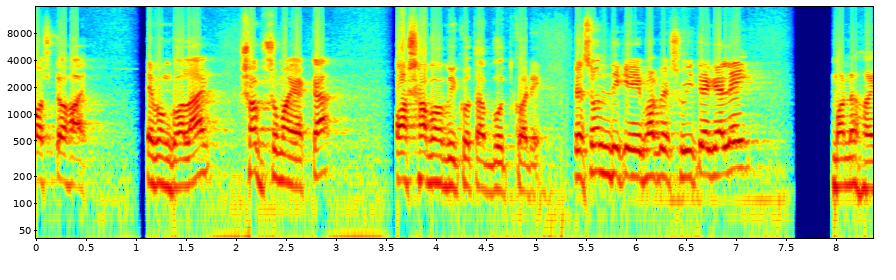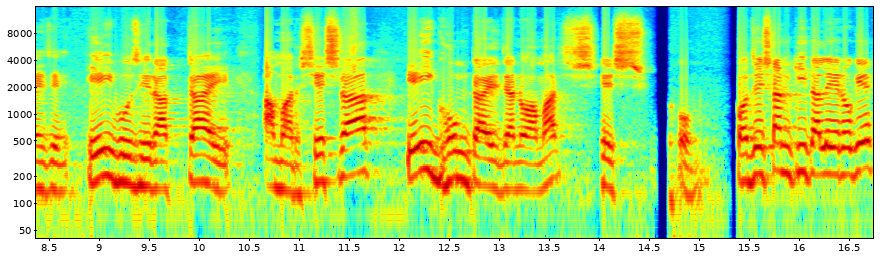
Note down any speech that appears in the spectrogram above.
কষ্ট হয় এবং গলায় সব সময় একটা অস্বাভাবিকতা বোধ করে। পেছন দিকে এভাবে শুইতে গেলেই মনে হয় যে, এই বুঝি রাতটাই আমার শেষ রাত এই ঘুমটাই যেন আমার শেষ ঘুম। কজেশন কি তাহলে এ রোগের?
